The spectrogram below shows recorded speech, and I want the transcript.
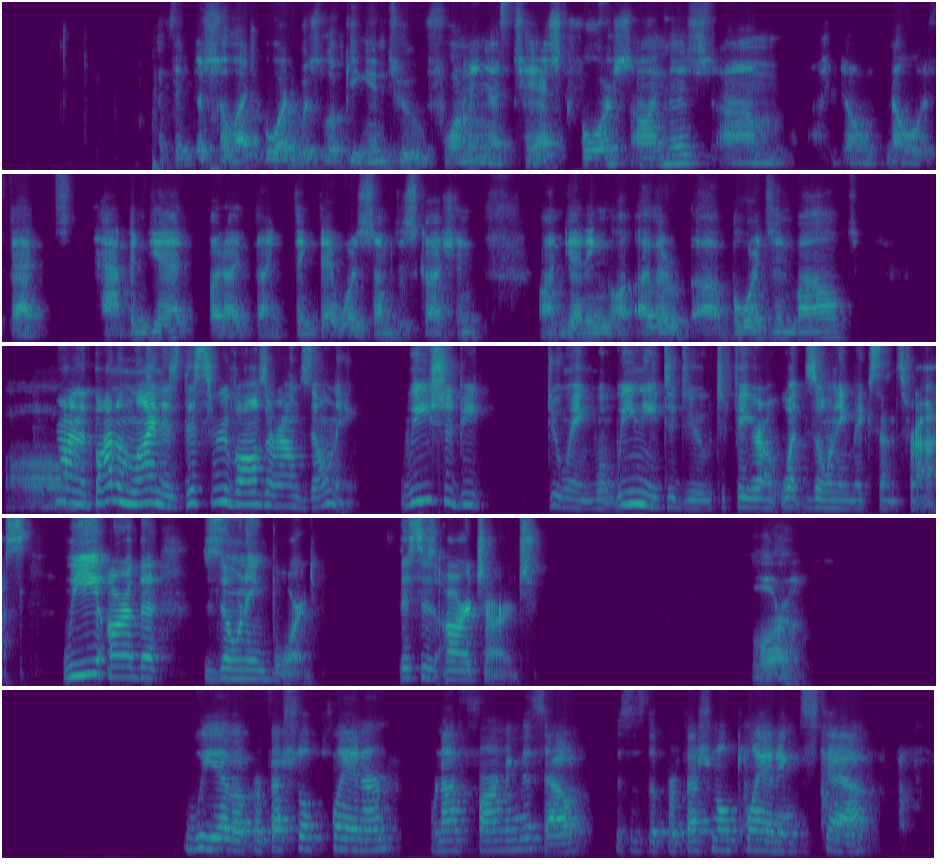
I think the select board was looking into forming a task force on this. Um, I don't know if that's happened yet, but I, I think there was some discussion on getting other, uh, boards involved. Um, Ron, the bottom line is this revolves around zoning. We should be doing what we need to do to figure out what zoning makes sense for us. We are the zoning board. This is our charge. Laura? We have a professional planner. We're not farming this out. This is the professional planning staff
